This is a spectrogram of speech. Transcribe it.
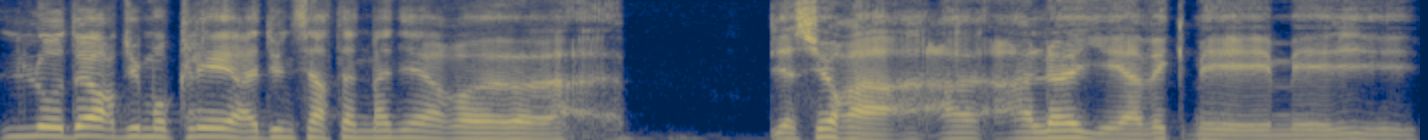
l'odeur du mot-clé d'une certaine manière, euh, bien sûr, à, l'œil et avec mes, mes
